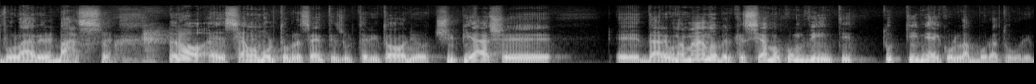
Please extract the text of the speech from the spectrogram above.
volare basso, però eh, siamo molto presenti sul territorio, ci piace eh, dare una mano perché siamo convinti, tutti i miei collaboratori,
